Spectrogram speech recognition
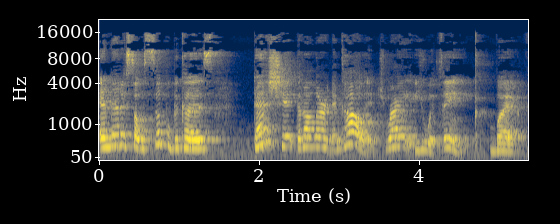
And that is so simple because that's shit that I learned in college, right? You would think, but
